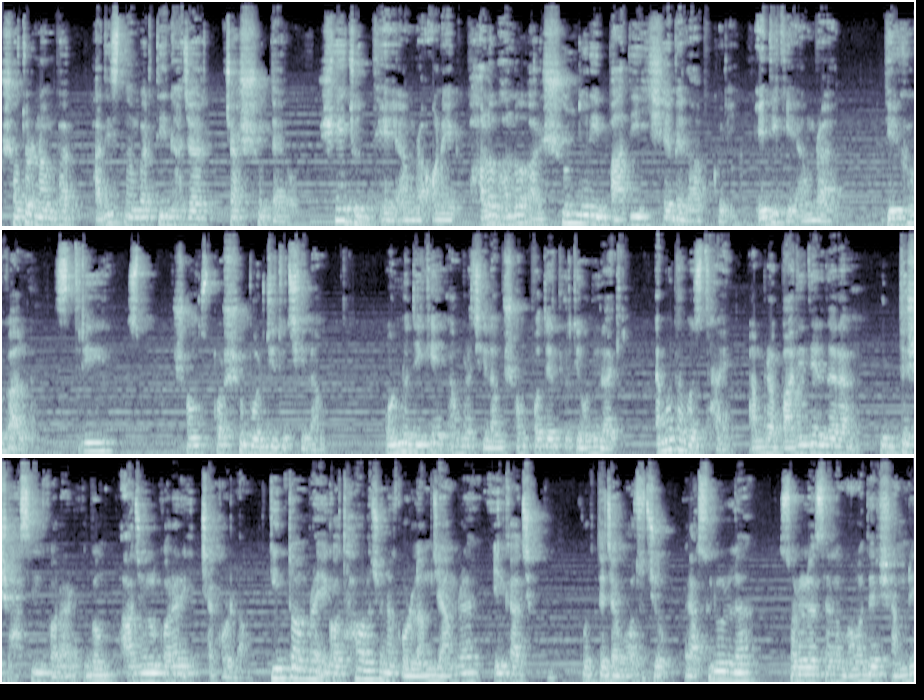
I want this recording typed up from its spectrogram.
সতেরো নম্বর, হাদিস নাম্বার তিন হাজার চারশো তেরো। সেই যুদ্ধে আমরা অনেক ভালো ভালো আর সুন্দরী বাদী হিসেবে লাভ করি। এদিকে আমরা দীর্ঘকাল স্ত্রী সংস্পর্শ বর্জিত ছিলাম। অন্যদিকে আমরা ছিলাম সম্পদের প্রতি অনুরাগী। এমত অবস্থায় আমরা বাদীদের দ্বারা উদ্দেশ্য হাসিল করার এবং আজল করার ইচ্ছা করলাম। কিন্তু আমরা কথা আলোচনা করলাম যে আমরা এই কাজ করতে যাব অথচ রাসুলুল্লাহ সাল্লাহ সাল্লাম আমাদের সামনে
